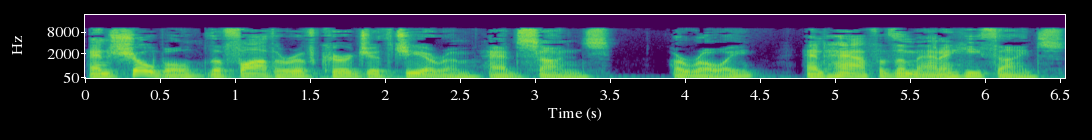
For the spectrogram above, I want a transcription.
And Shobal, the father of Kirjath Jearim, had sons, Haroeh, and half of the Manahethites.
